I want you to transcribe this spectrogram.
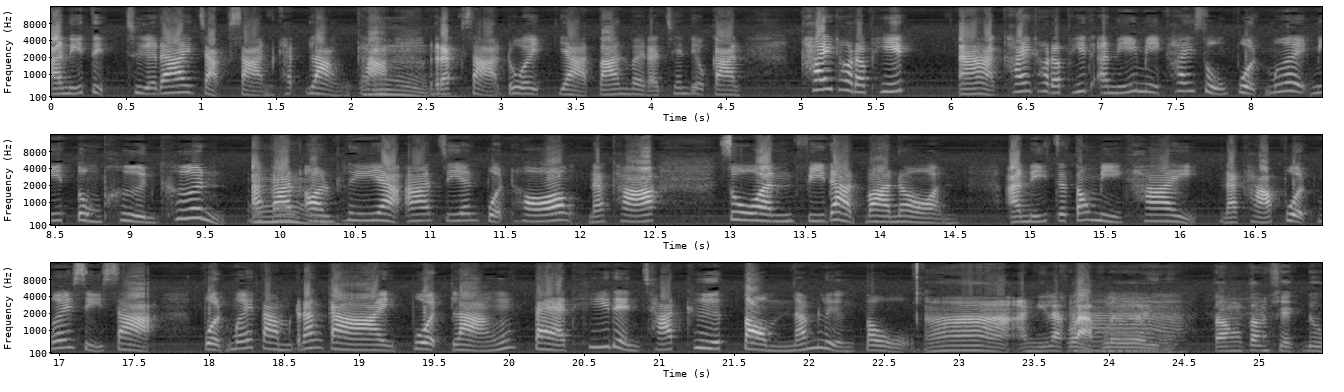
อันนี้ติดเชื้อได้จากสารคัดหลั่งค่ะอืมรักษาด้วยยาต้านไวรัสเช่นเดียวกัน ไข้ทรพิษ อ่าไข้ทรพิษอันนี้มีไข้สูงปวดเมื่อย มีตุ่มผื่นขึ้น อาการอ่อนเพลียอาเจียนปวดท้องนะคะ ส่วนฝีดาดวานอน อันนี้จะต้องมีไข้นะคะ ปวดเมื่อยศีรษะ ปวดเมื่อยตามร่างกาย ปวดหลังแต่ที่เด่นชัดคือต่อมน้ำเหลืองโตอ่าอันนี้หลักๆเลยอ่าต้องต้องเช็คดู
